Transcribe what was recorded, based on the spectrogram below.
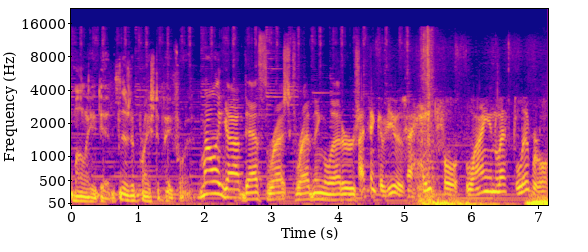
Molly did, there's a price to pay for it. Molly got death threats, threatening letters. I think of you as a hateful, lying left liberal.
